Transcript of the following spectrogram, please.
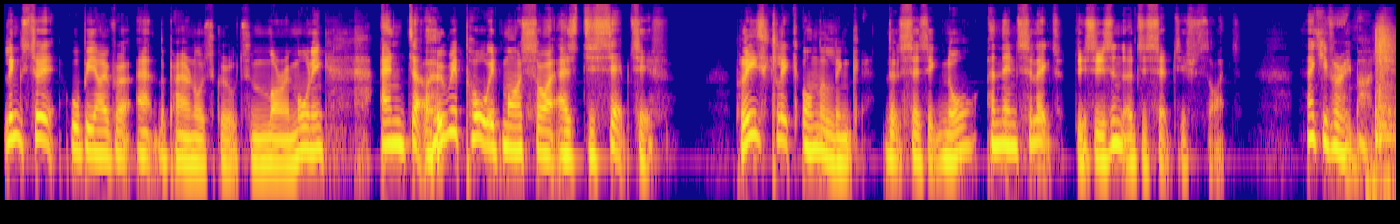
Links to it will be over at the Paranoid Squirrel tomorrow morning. And uh, who reported my site as deceptive? please click on the link that says ignore and then select this isn't a deceptive site. Thank you very much.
